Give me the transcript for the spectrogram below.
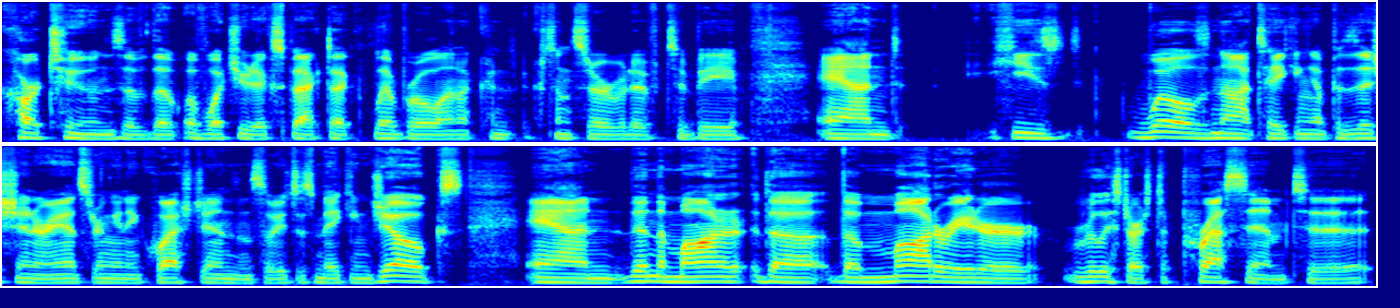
cartoons of the of what you'd expect a liberal and a conservative to be and he's Will's not taking a position or answering any questions, and so he's just making jokes. And then the mon- the the moderator really starts to press him to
